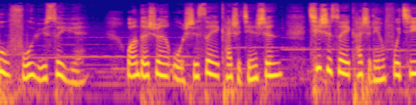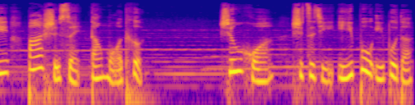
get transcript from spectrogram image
不服于岁月，王德顺五十岁开始健身，七十岁开始练腹肌，八十岁当模特。生活是自己一步一步的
